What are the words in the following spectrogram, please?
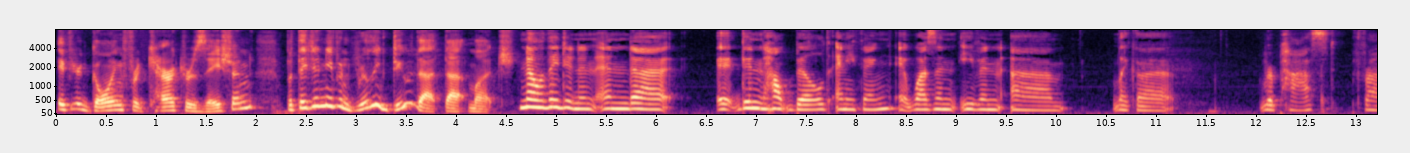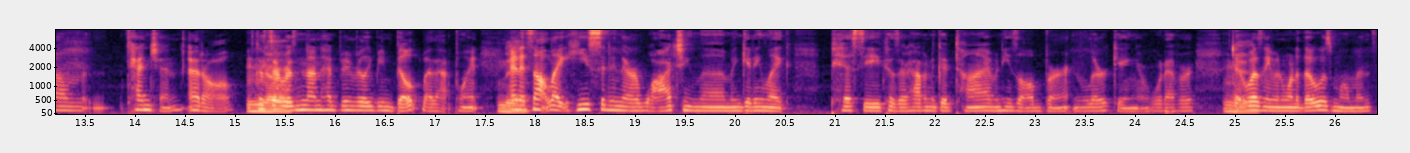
if you're going for characterization, but they didn't even really do that that much. No, they didn't, and uh, it didn't help build anything. It wasn't even um, like a repast from tension at all because there was none had been really been built by that point. Yeah. And it's not like he's sitting there watching them and getting like pissy because they're having a good time and he's all burnt and lurking or whatever. It wasn't even one of those moments.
